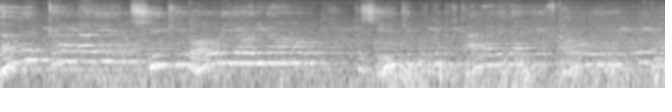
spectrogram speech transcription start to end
鮮やかな色四季折々の景色求め二人で公園の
